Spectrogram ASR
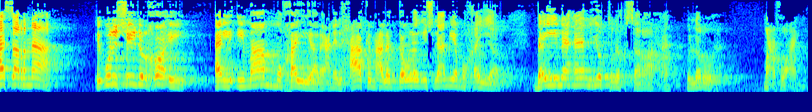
اسرناه يقول السيد الخوئي الإمام مخير يعني الحاكم على الدولة الإسلامية مخير بين أن يطلق سراحة. ولا روح معفو عنك.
